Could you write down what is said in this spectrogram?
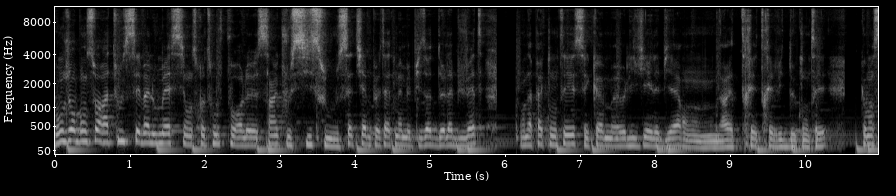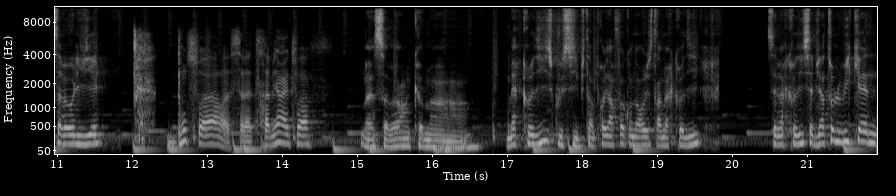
Bonjour, bonsoir à tous, c'est Valoumès et on se retrouve pour le 5 ou 6 ou 7ème peut-être même épisode de La Buvette. On n'a pas compté, c'est comme Olivier et les bières, on arrête très très vite de compter. Comment ça va Olivier? Bonsoir, ça va très bien et toi? Bah ça va, hein, comme un mercredi ce coup-ci. Putain, première fois qu'on enregistre un mercredi. C'est mercredi, c'est bientôt le week-end.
